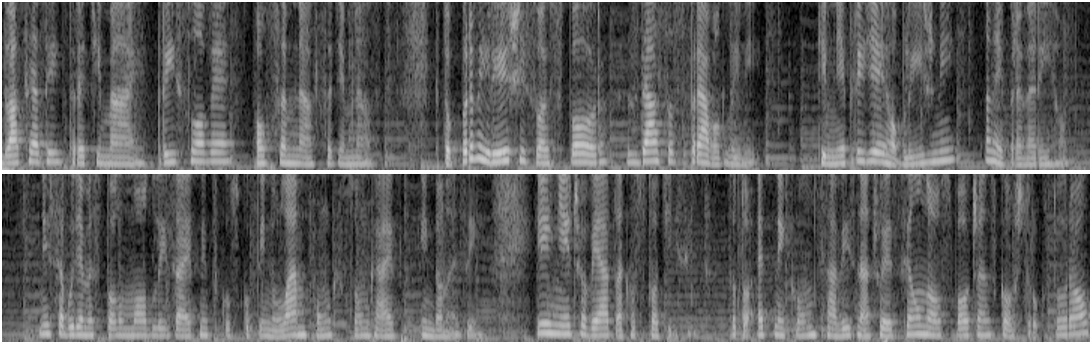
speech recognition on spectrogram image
23. máj, príslovie 18.17. Kto prvý rieši svoj spor, zdá sa spravodlivý, kým nepríde jeho blížny a nepreverí ho. Dnes sa budeme spolu modliť za etnickú skupinu Lampung Sungai v Indonézii. Je ich niečo viac ako 100 tisíc. Toto etnikum sa vyznačuje silnou spoločenskou štruktúrou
